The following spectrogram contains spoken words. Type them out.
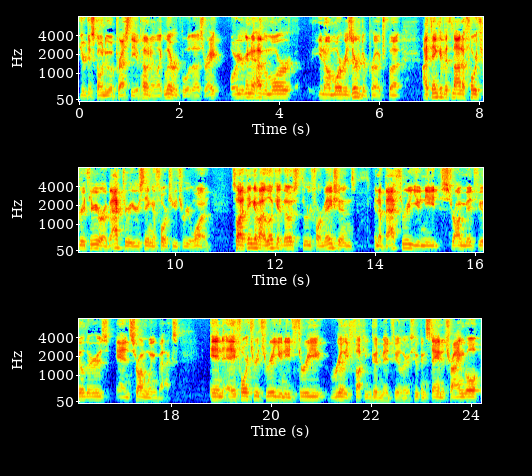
you're just going to oppress the opponent like Liverpool does, right? Or you're going to have a more, you know, more reserved approach. But I think if it's not a 4 3 3 or a back three, you're seeing a 4 2 3 1. So I think if I look at those three formations in a back three, you need strong midfielders and strong wingbacks. in a 4-3-3, you need three really fucking good midfielders who can stay in a triangle,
